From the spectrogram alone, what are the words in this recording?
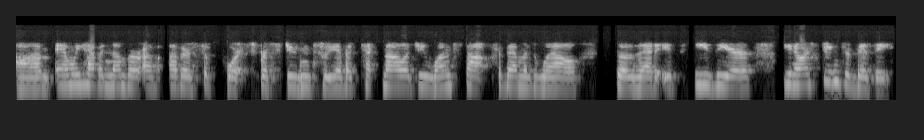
um, and we have a number of other supports for students. We have a technology one-stop for them as well so that it's easier. You know, our students are busy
